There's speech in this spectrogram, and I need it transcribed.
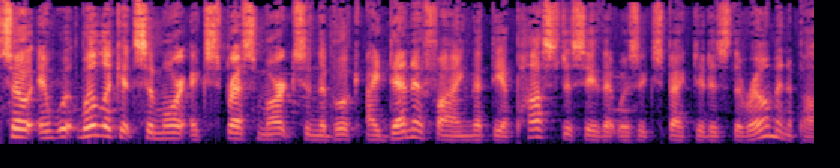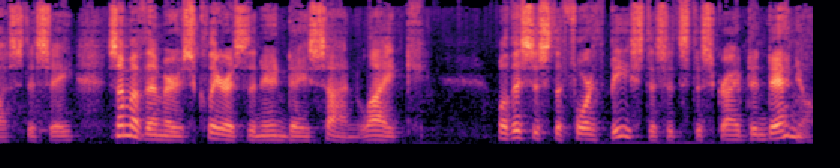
So, and we'll look at some more express marks in the book identifying that the apostasy that was expected is the Roman apostasy. Some of them are as clear as the noonday sun, like, well, this is the fourth beast as it's described in Daniel.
